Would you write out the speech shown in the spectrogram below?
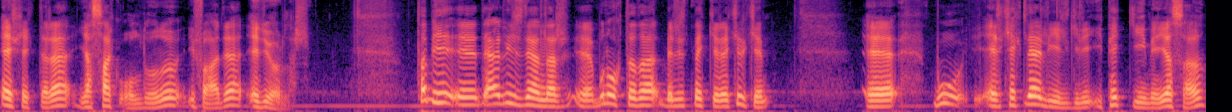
erkeklere yasak olduğunu ifade ediyorlar. Tabii e, değerli izleyenler e, bu noktada belirtmek gerekir ki e, bu erkeklerle ilgili ipek giyme yasağı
